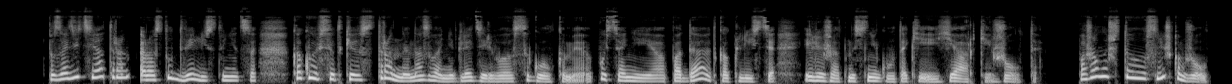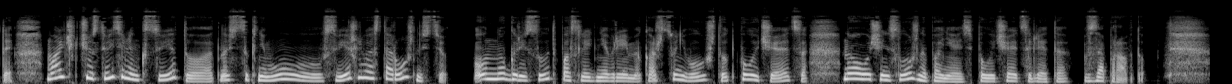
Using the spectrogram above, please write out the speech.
Позади театра растут две лиственницы. Какое все-таки странное название для дерева с иголками. Пусть они опадают, как листья, и лежат на снегу, такие яркие, желтые. Пожалуй, что слишком желтые. Мальчик чувствителен к цвету, относится к нему с вежливой осторожностью. Он много рисует в последнее время, кажется, у него что-то получается, но очень сложно понять, получается ли это взаправду.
